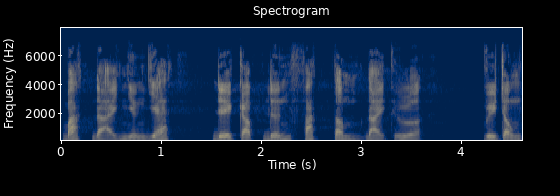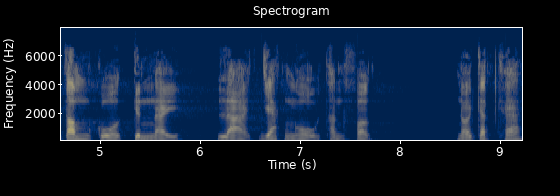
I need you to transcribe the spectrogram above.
Bát Đại Nhân Giác đề cập đến phát tâm Đại Thừa vì trọng tâm của kinh này là giác ngộ thành Phật. Nói cách khác,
